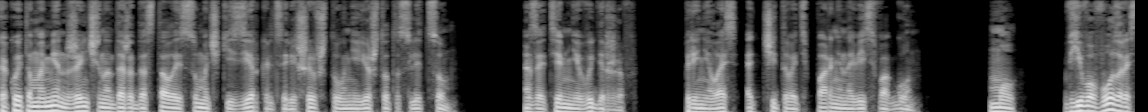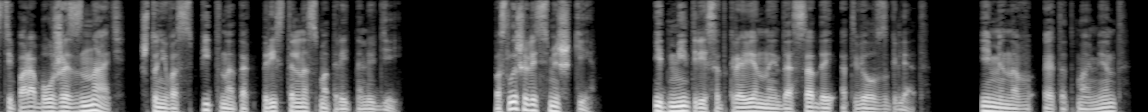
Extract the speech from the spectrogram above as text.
В какой-то момент женщина даже достала из сумочки зеркальце, решив, что у нее что-то с лицом. А затем, не выдержав, принялась отчитывать парня на весь вагон. Мол, в его возрасте пора бы уже знать, что невоспитанно так пристально смотреть на людей. Послышались смешки, и Дмитрий с откровенной досадой отвел взгляд. Именно в этот момент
